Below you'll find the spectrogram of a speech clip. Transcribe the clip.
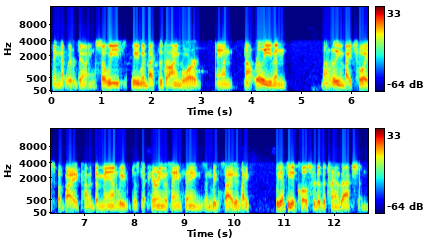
thing that we were doing. So we we went back to the drawing board, and not really even not really even by choice, but by kind of demand. We just kept hearing the same things, and we decided like we have to get closer to the transaction.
